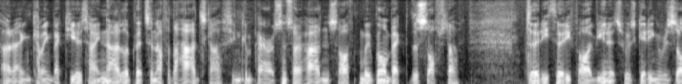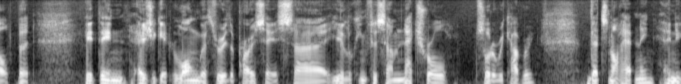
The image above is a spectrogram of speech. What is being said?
I know, and coming back to you saying, no, look, that's enough of the hard stuff in comparison, so hard and soft. And we've gone back to the soft stuff. 30, 35 units was getting a result, but it then, as you get longer through the process, uh, you're looking for some natural sort of recovery. That's not happening, and you're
